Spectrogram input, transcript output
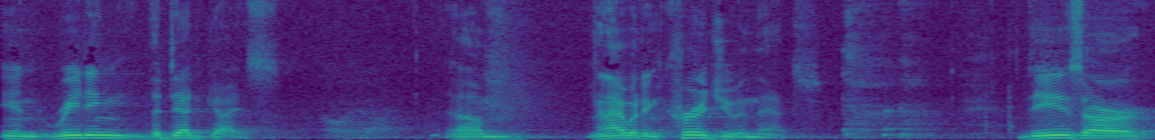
in reading the dead guys. Um, and I would encourage you in that. These are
